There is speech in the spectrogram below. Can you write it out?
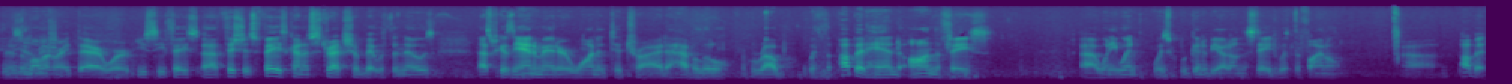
And there's a moment right there where you see face, uh, Fish's face kind of stretch a bit with the nose. That's because the animator wanted to try to have a little rub with the puppet hand on the face uh, when he went was going to be out on the stage with the final uh, puppet.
